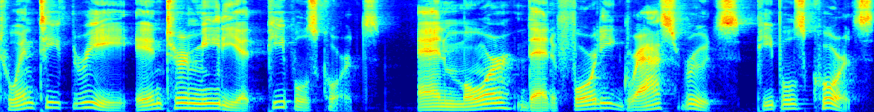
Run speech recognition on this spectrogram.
23 intermediate people's courts, and more than 40 grassroots people's courts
